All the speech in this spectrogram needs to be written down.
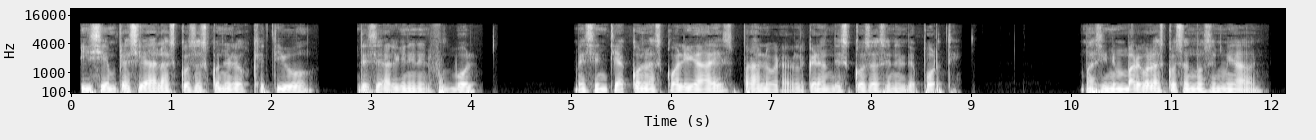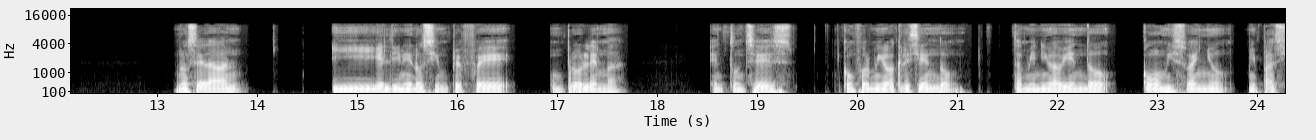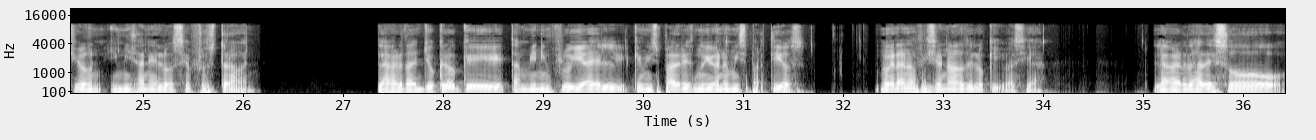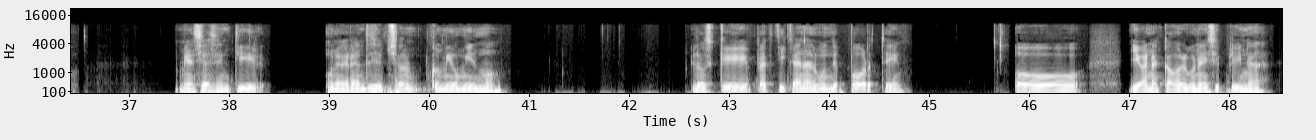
Y siempre hacía las cosas con el objetivo de ser alguien en el fútbol. Me sentía con las cualidades para lograr grandes cosas en el deporte. Mas sin embargo las cosas no se me daban. No se daban y el dinero siempre fue un problema. Entonces, conforme iba creciendo, también iba viendo cómo mi sueño, mi pasión y mis anhelos se frustraban. La verdad yo creo que también influía el que mis padres no iban a mis partidos no eran aficionados de lo que yo hacía. La verdad eso me hacía sentir una gran decepción conmigo mismo. Los que practican algún deporte o llevan a cabo alguna disciplina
